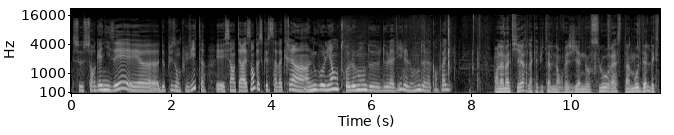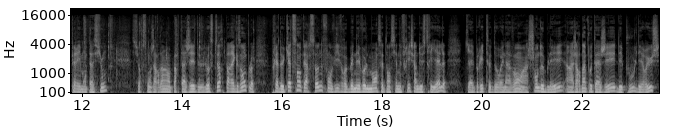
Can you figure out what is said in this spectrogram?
se s'organiser et euh, de plus en plus vite. Et c'est intéressant parce que ça va créer un, nouveau lien entre le monde de, de la ville et le monde de la campagne. En la matière, la capitale norvégienne Oslo reste un modèle d'expérimentation. Sur son jardin partagé de Loster par exemple, près de 400 personnes font vivre bénévolement cette ancienne friche industrielle qui abrite dorénavant un champ de blé, un jardin potager, des poules, des ruches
